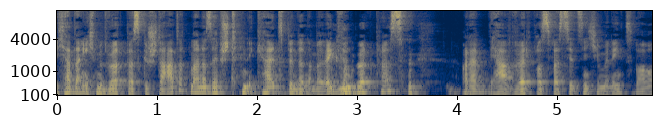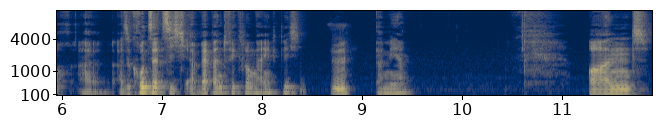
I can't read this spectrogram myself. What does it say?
ich hatte eigentlich mit WordPress gestartet, meine Selbstständigkeit, bin dann aber weg mhm. von WordPress. Oder ja, WordPress, was jetzt nicht unbedingt, war auch, äh, also grundsätzlich äh, Webentwicklung eigentlich mhm. bei mir. Und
